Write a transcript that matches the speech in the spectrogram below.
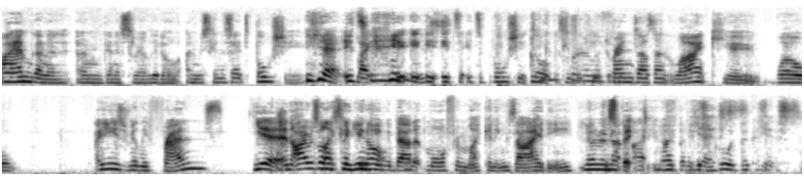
I am gonna I'm gonna swear a little. I'm just gonna say it's bullshit. yeah, it's Like it, it, is. it, it's it's a bullshit I'm thought because if your little. friend doesn't like you, well, are you really friends? yeah, and I was Like, honestly can you thinking not- about it more from like an anxiety No, no, no. I, no, but it's yes, good because yes. it's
